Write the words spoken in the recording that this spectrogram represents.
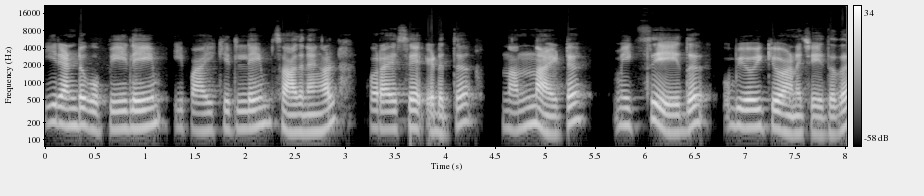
ഈ രണ്ട് കുപ്പിയിലെയും ഈ പാക്കറ്റിലെയും സാധനങ്ങൾ കുറേശ്ശെ എടുത്ത് നന്നായിട്ട് മിക്സ് ചെയ്ത് ഉപയോഗിക്കുകയാണ് ചെയ്തത്.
